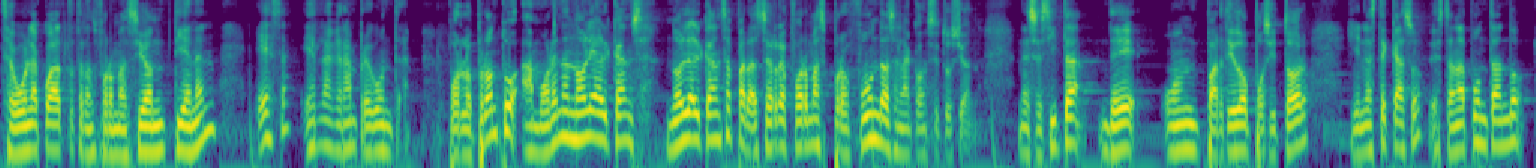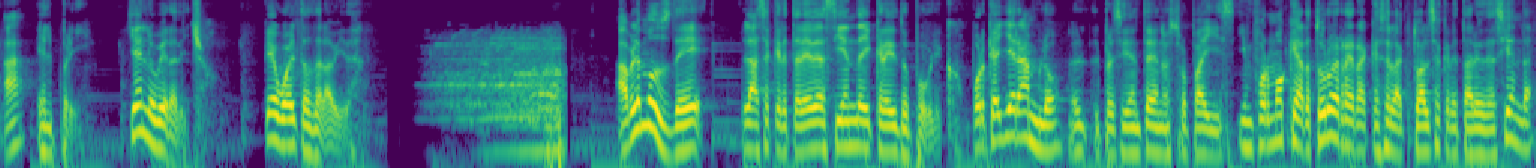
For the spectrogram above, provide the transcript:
según la cuarta transformación, tienen? Esa es la gran pregunta. Por lo pronto, a Morena no le alcanza, no le alcanza para hacer reformas profundas en la Constitución. Necesita de un partido opositor y en este caso están apuntando a el PRI. ¿Quién lo hubiera dicho? Qué vueltas de la vida. Hablemos de la Secretaría de Hacienda y Crédito Público, porque ayer AMLO, el, presidente de nuestro país, informó que Arturo Herrera, que es el actual secretario de Hacienda,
